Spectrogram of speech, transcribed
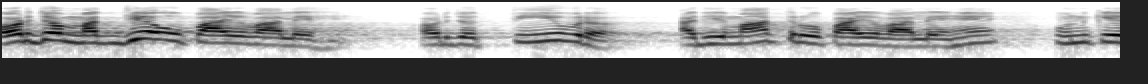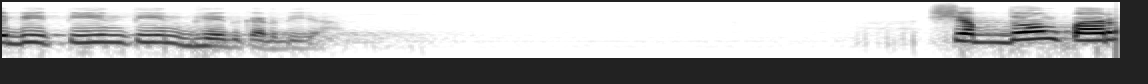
और जो मध्य उपाय वाले हैं और जो तीव्र अधिमात्र उपाय वाले हैं, उनके भी तीन तीन भेद कर दिया। शब्दों पर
